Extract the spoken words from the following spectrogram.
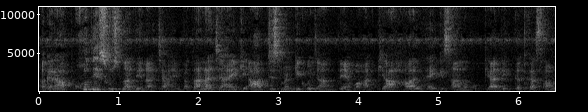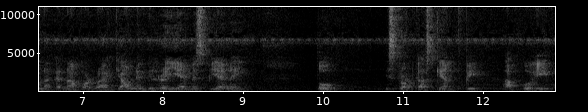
अगर आप खुद ही सूचना देना चाहें, बताना चाहें कि आप जिस मंडी को जानते हैं, वहाँ क्या हाल है, किसानों को क्या दिक्कत का सामना करना पड़ रहा है, क्या उन्हें मिल रही है एमएसपी या नहीं तो इस ब्रॉडकास्ट के अंत पे आपको एक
